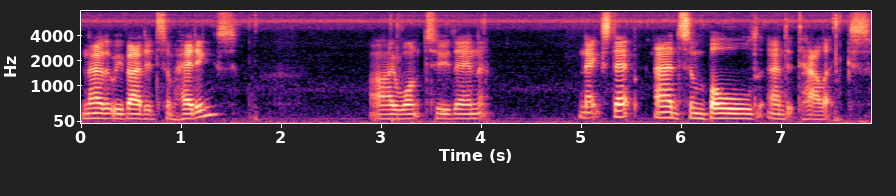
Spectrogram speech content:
now that we've added some headings, I want to then, next step, add some bold and italics.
